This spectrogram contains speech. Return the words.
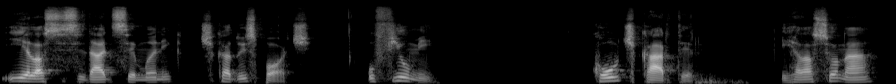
e elasticidade semântica do esporte. O filme Coach Carter e relacionar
